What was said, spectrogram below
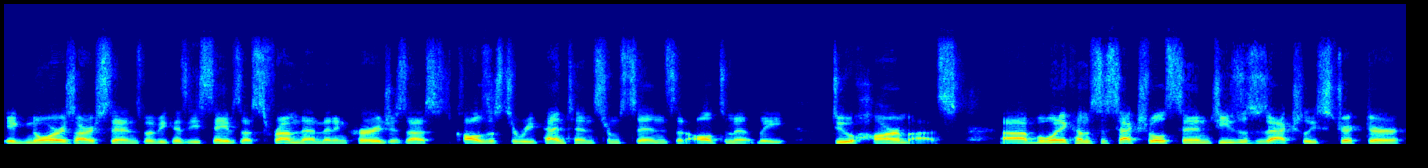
ignores our sins, but because he saves us from them and encourages us, calls us to repentance from sins that ultimately do harm us. Uh, but when it comes to sexual sin, Jesus was actually stricter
